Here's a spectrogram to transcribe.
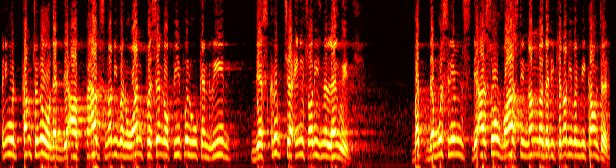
then he would come to know that there are perhaps not even 1% of people who can read their scripture in its original language. But the Muslims, they are so vast in number that it cannot even be counted.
